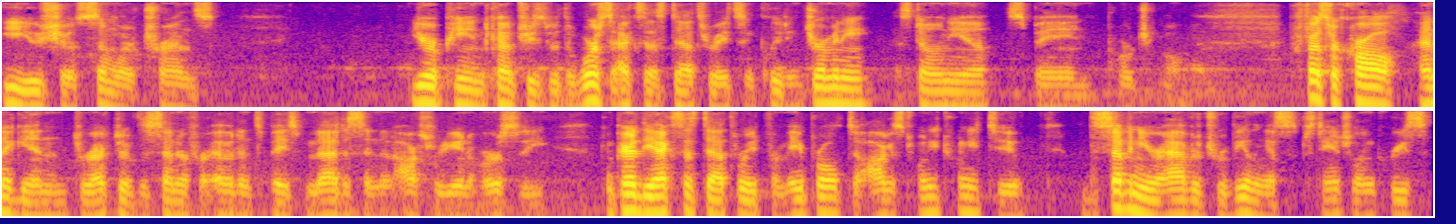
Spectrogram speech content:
EU show similar trends. European countries with the worst excess death rates, including Germany, Estonia, Spain, Portugal. Professor Carl Heneghan, director of the Center for Evidence Based Medicine at Oxford University, compared the excess death rate from April to August 2022 with the seven year average revealing a substantial increase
